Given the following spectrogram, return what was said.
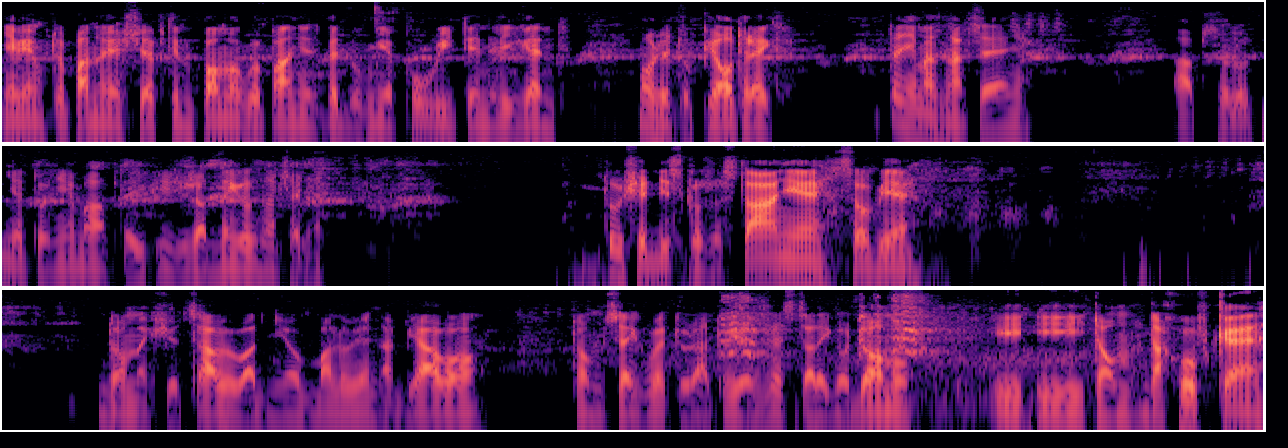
Nie wiem, kto panu jeszcze w tym pomógł, bo pan jest według mnie półinteligent. Może tu Piotrek. To nie ma znaczenia. Absolutnie to nie ma w tej chwili żadnego znaczenia. Tu siedlisko zostanie sobie. Domek się cały ładnie obmaluje na biało. Tą cegłę, która tu jest ze starego domu i, i tą dachówkę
